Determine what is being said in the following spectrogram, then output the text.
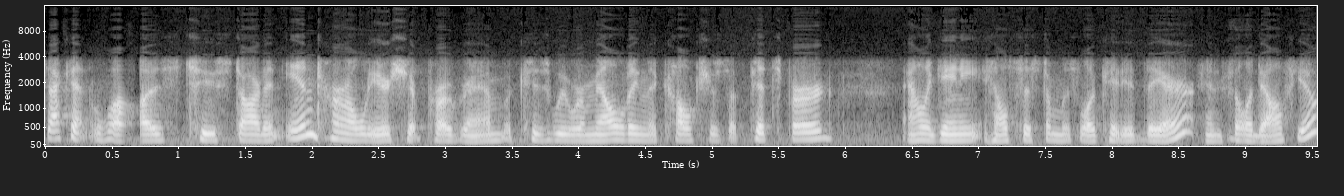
second was to start an internal leadership program because we were melding the cultures of Pittsburgh. Allegheny Health System was located there in Philadelphia,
